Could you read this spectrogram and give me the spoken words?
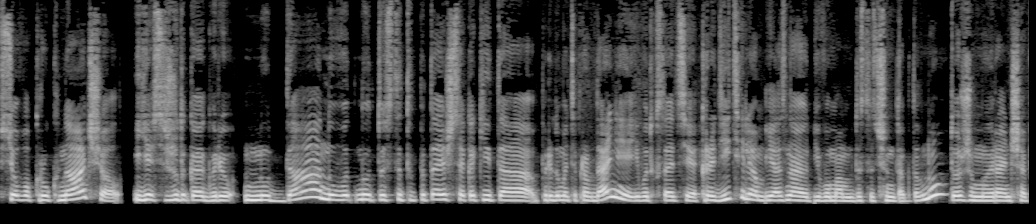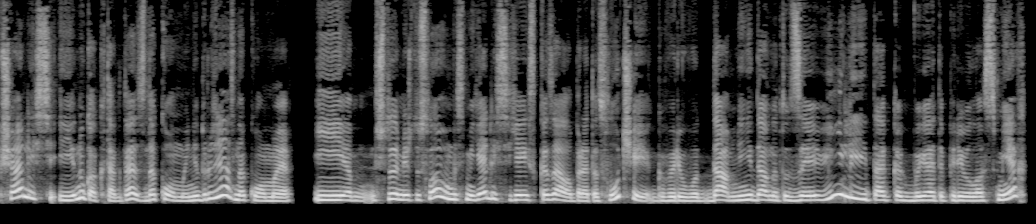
все вокруг начал. И я сижу такая, говорю, ну да, ну вот, ну то есть ты пытаешься какие-то придумать оправдания. И вот, кстати, к родителям, я знаю его маму достаточно так давно, тоже мы раньше общались, и, ну как так, да, знакомые, не друзья, а знакомые. И что-то между словом мы смеялись, я ей сказала про этот случай. Говорю, вот да, мне недавно тут заявили, и так как бы я это перевела в смех.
